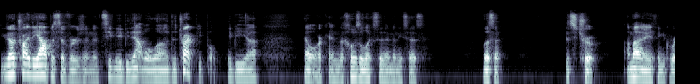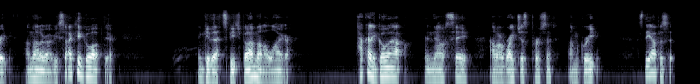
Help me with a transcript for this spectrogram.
you know, try the opposite version and see maybe that will uh, detract people. Maybe uh, that'll work. And the Chosa looks at him and he says, Listen, it's true. I'm not anything great. I'm not a rabbi, so I could go up there and give that speech, but I'm not a liar. How can I go out and now say I'm a righteous person? I'm great. It's the opposite.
